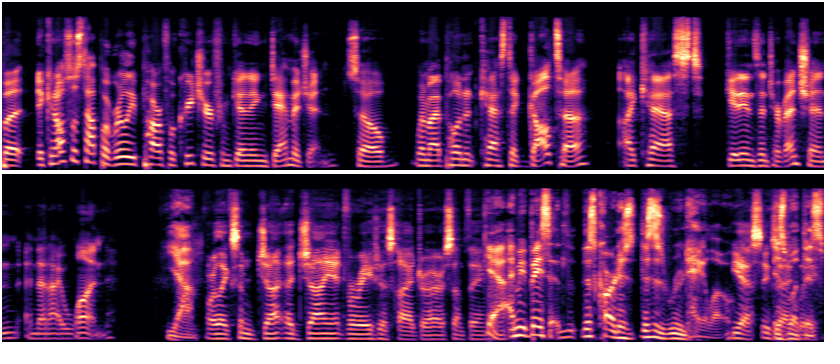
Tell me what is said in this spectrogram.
But it can also stop a really powerful creature from getting damage in. So when my opponent cast a Ghalta, I cast Gideon's Intervention and then I won. Yeah. Or like some gi- a giant voracious hydra or something. Yeah, I mean basically this card is this is Runed Halo. Yes, exactly. Is what this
